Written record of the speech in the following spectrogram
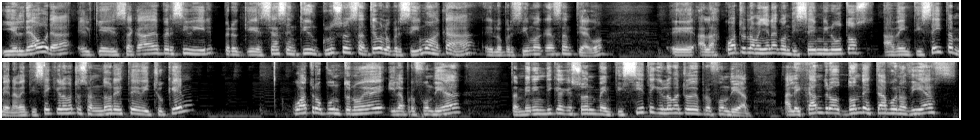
Y el de ahora, el que se acaba de percibir, pero que se ha sentido incluso en Santiago, lo percibimos acá, eh, lo percibimos acá en Santiago, eh, a las 4 de la mañana con 16 minutos, a 26 también, a 26 kilómetros al noreste de Bichuquén, 4.9 y la profundidad también indica que son 27 kilómetros de profundidad. Alejandro, ¿dónde estás? Buenos días.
